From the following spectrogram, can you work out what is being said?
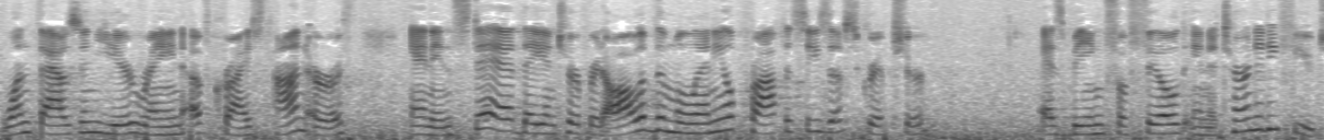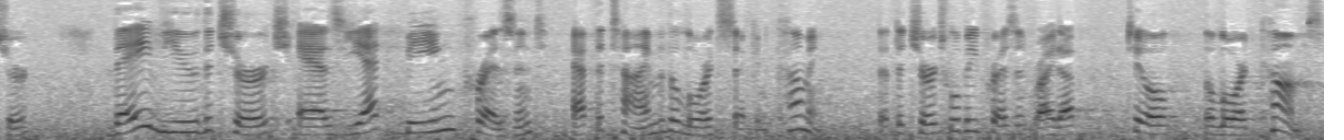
1,000 year reign of Christ on earth, and instead they interpret all of the millennial prophecies of Scripture as being fulfilled in eternity future, they view the church as yet being present at the time of the Lord's second coming. That the church will be present right up till the Lord comes.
